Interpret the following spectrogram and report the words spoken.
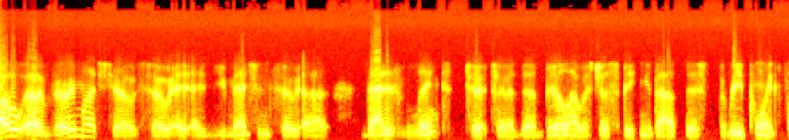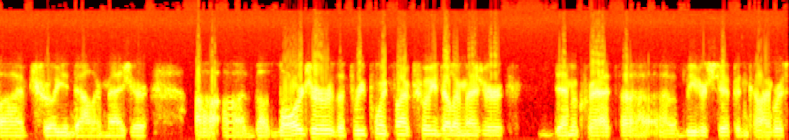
Oh, uh, very much so. So uh, uh, you mentioned so uh, that is linked to, to the bill I was just speaking about. This 3.5 trillion dollar measure. Uh, the larger, the 3.5 trillion dollar measure, Democrat leadership in Congress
